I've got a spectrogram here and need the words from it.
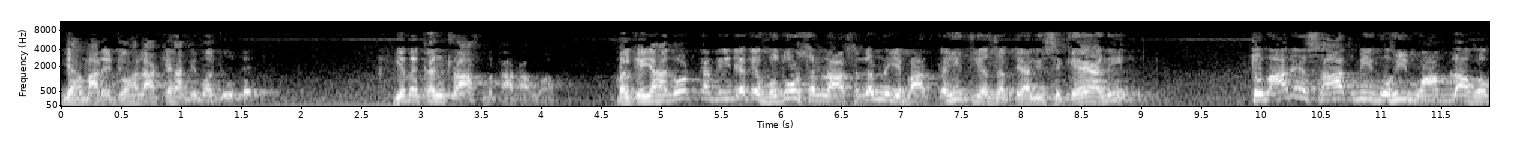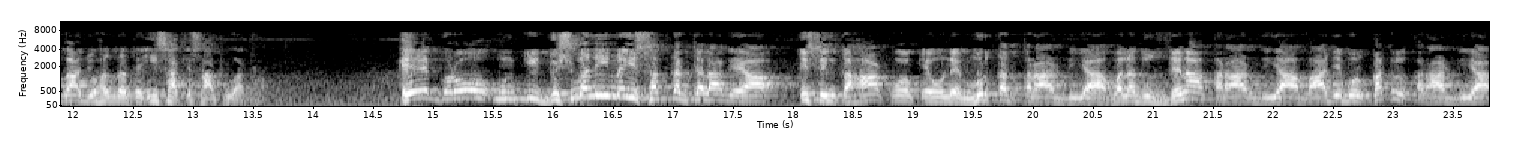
یہ ہمارے جو ہلاک یہاں بھی موجود ہے یہ میں کنٹراسٹ بتا رہا ہوں آپ، بلکہ یہاں نوٹ کر لیجیے کہ حضور صلی اللہ علیہ وسلم نے یہ بات کہی تھی حضرت علی سے کہ علی، تمہارے ساتھ بھی وہی معاملہ ہوگا جو حضرت عیسیٰ کے ساتھ ہوا تھا۔ ایک گروہ ان کی دشمنی میں اس حد تک چلا گیا، اس انتہا کو کہ انہیں مرتد قرار دیا، ولد الزنا قرار دیا، واجب القتل قرار دیا،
